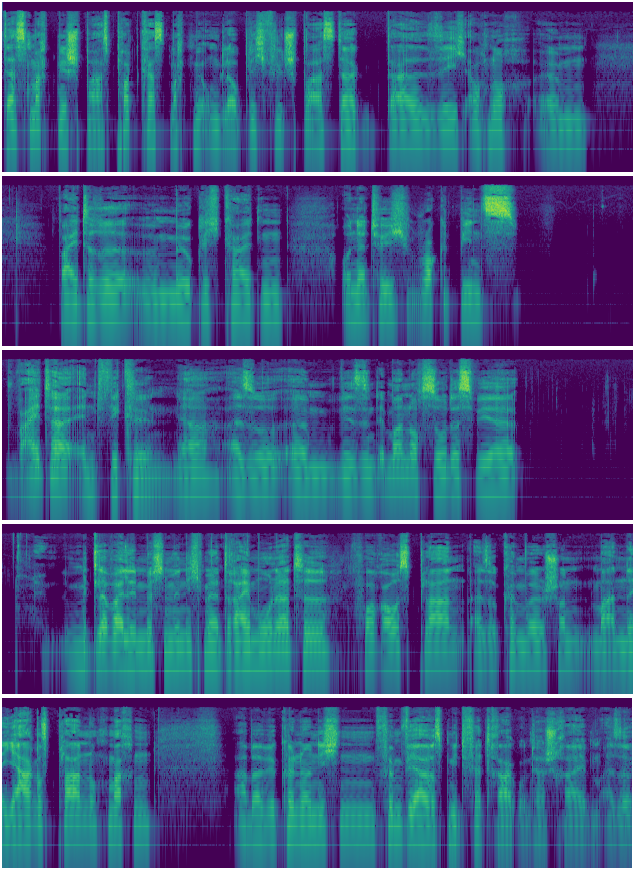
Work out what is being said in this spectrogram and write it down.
das macht mir Spaß. Podcast macht mir unglaublich viel Spaß. Da, da sehe ich auch noch ähm, weitere äh, Möglichkeiten. Und natürlich Rocket Beans weiterentwickeln. Ja, also ähm, wir sind immer noch so, dass wir mittlerweile müssen wir nicht mehr drei Monate vorausplanen. Also können wir schon mal eine Jahresplanung machen, aber wir können noch nicht einen Fünfjahresmietvertrag unterschreiben. Also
